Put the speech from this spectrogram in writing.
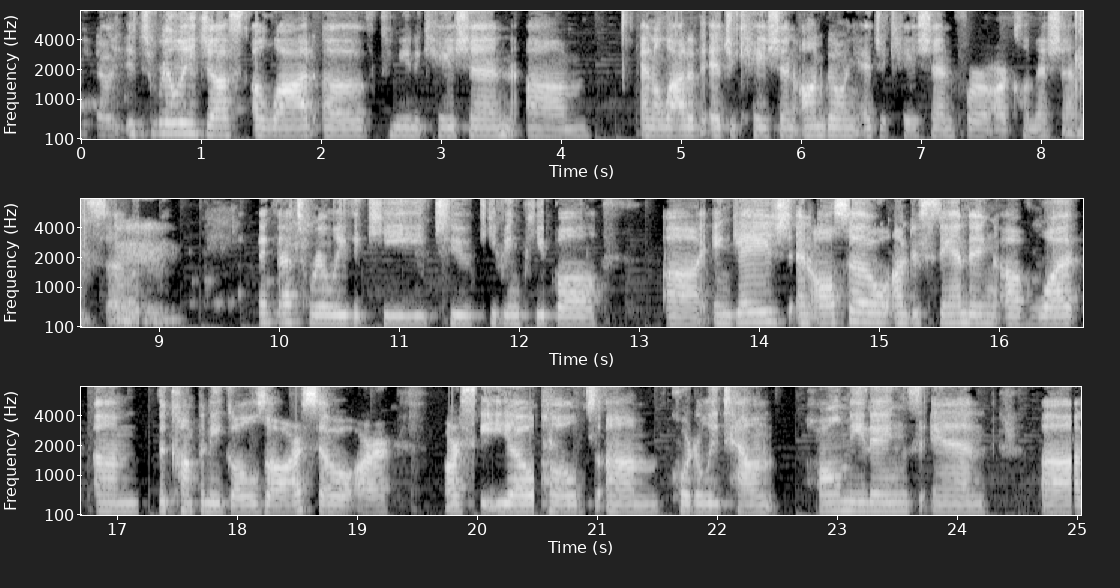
you know, it's really just a lot of communication um, and a lot of education, ongoing education for our clinicians. So mm. I think that's really the key to keeping people uh, engaged and also understanding of what um, the company goals are. So our our CEO holds um, quarterly town hall meetings, and um,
